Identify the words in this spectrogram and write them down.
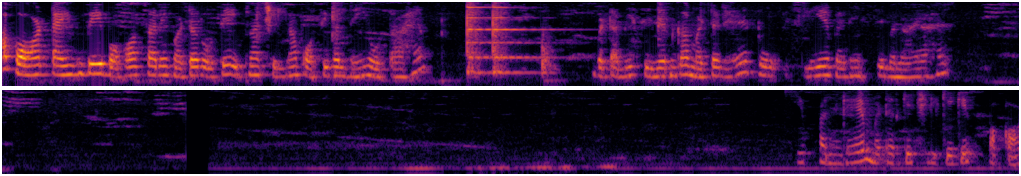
अब और टाइम पे बहुत सारे मटर होते हैं, इतना छिलना पॉसिबल नहीं होता है। बट अभी सीज़न का मटर है तो इसलिए मैंने इससे बनाया है। बन गए मटर के छिलके के पकौड़े।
